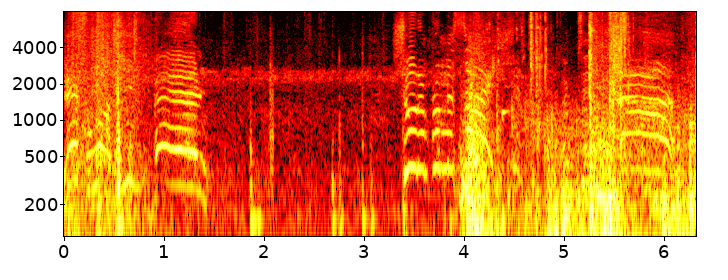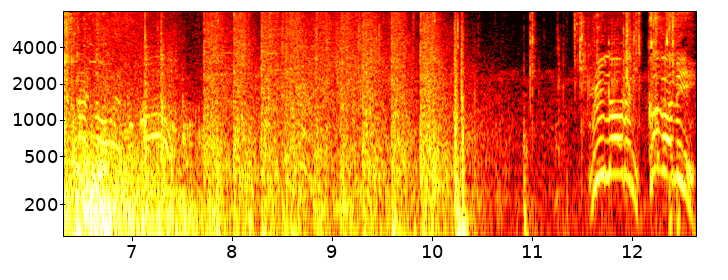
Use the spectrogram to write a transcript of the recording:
Let's watch him burn! Shoot him from the side! Ah! Not nowhere to go! Reloading! Cover me!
